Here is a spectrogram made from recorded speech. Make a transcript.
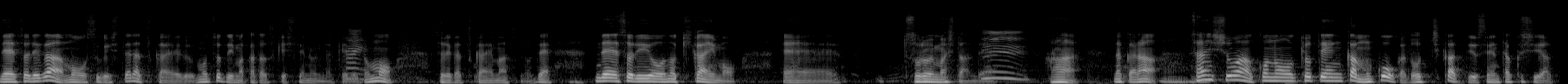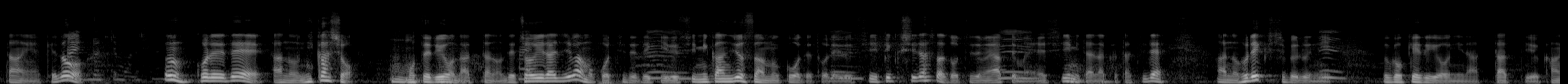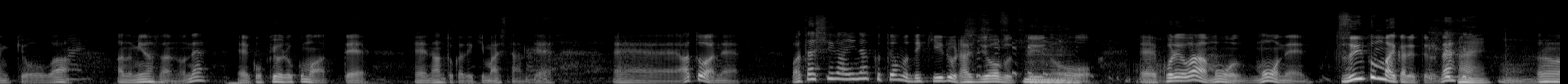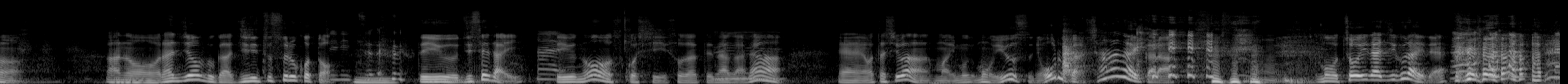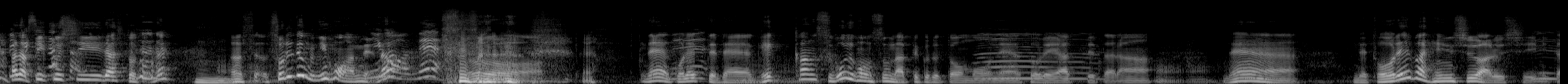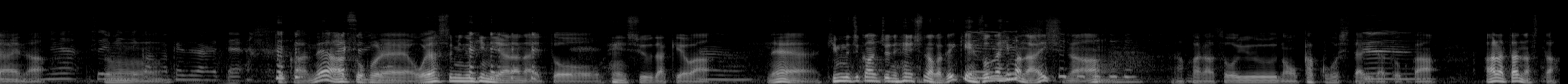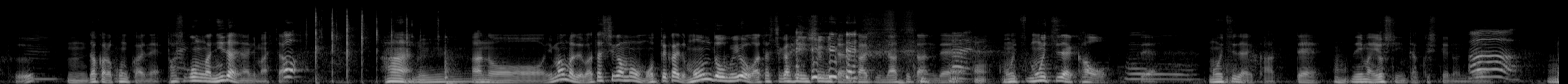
でそれがもうすぐしたら使える。もうちょっと今片付けしてるんだけれども、それが使えますので。でそれ用の機械も、えー揃いましたんで、うん。はい、だから最初はこの拠点か向こうかどっちかっていう選択肢やったんやけど、うん、これであの2箇所うん。持てるようになったので、ちょいラジはもうこっちでできるし、みかんジュースは向こうで取れるし、ピクシーダストはどっちでもやってもええし、みたいな形であのフレキシブルに動けるようになったっていう環境は、はい。あの皆さんのね、えーご協力もあって、えーなんとかできましたんで、はい。えーあとはね私がいなくてもできるラジオ部っていうのを、えーこれはもうもうねずいぶん前から言ってるね。はいうん、あのラジオ部が自立すること。っていう次世代 っていうのを少し育てながら、うん。えー私は、まあ、もうユースにおるからしゃあないから。もうちょいラジぐらいで。あだピクシーダストとね。うん。あそそれでも2本あんねん日な。本ね。うん。ねこれってね月間すごい本数になってくると思うね。うん。それやってたら。ねえで撮れば編集あるしみたいな。うんね睡眠時間が削られて。とかね あとこれお休みの日にやらないと編集だけうはん。ねえ勤務時間中に編集なんかできへんそんな暇ないしな。だからそういうのを確保したりだとか。新たなスタッフ？うん。だから今回ねパソコンが2台になりました。おはい。あのー今まで私がもう持って帰って問答無用私が編集みたいな感じになってたんで、はい。もう一もう一台買おうおって。ーもう一台買ってで今ヨッシーに託してるんで、あうん、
